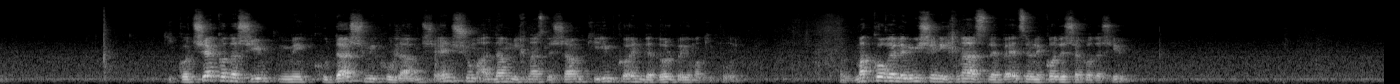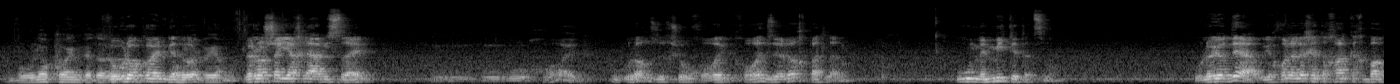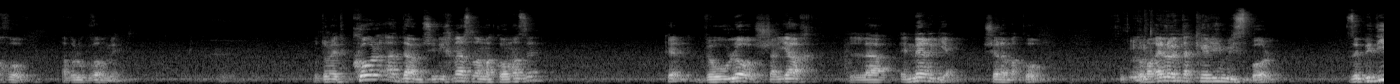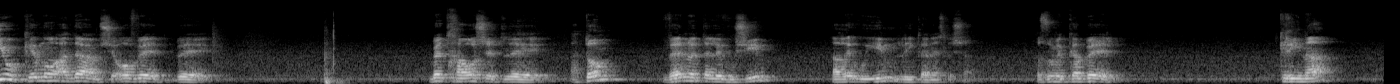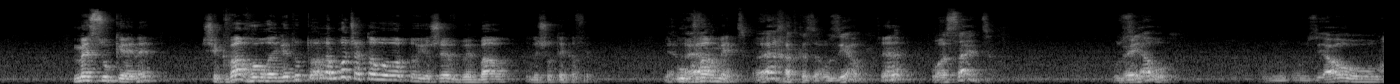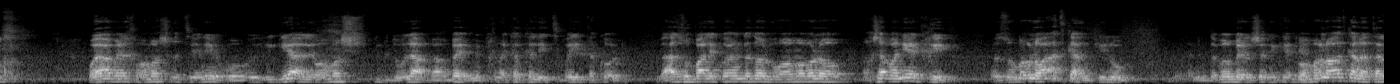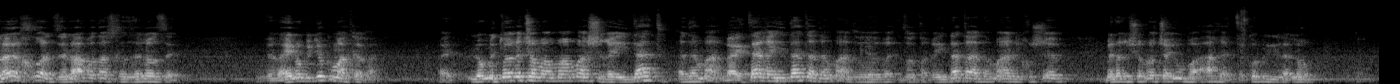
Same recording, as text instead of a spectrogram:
כי קודשי קודשים מקודש מכולם, שאין שום אדם נכנס לשם כי אם כהן גדול ביום הכיפורים. מה קורה למי שנכנס בעצם לקודש הקודשים? והוא לא כהן גדול. והוא לא כהן גדול, ביום. ולא שייך לעם ישראל, הוא- הוא חורג. הוא לא זה שהוא חורג, חורג זה לא אכפת לנו. הוא ממית את עצמו. הוא לא יודע, הוא יכול ללכת אחר כך ברחוב, אבל הוא כבר מת. זאת אומרת, כל אדם שנכנס למקום הזה, כן, והוא לא שייך לאנרגיה של המקום, כלומר אין לו את הכלים לסבול, זה בדיוק כמו אדם שעובד בבית חרושת לאטום, ואין לו את הלבושים הראויים להיכנס לשם. אז הוא מקבל קרינה מסוכנת שכבר הורגת אותו, למרות שאתה רואה אותו יושב בבר ושותה קפה. הוא היה- כבר מת. היה אחד כזה, עוזיהו. בסדר? הוא עשה את זה. עוזיהו. עוזיהו, הוא היה מלך ממש רציני, הוא הגיע לממש גדולה בהרבה, מבחינה כלכלית, צבאית, הכל. ואז הוא בא לכהן גדול והוא אמר לו, עכשיו אני אקריב. אז הוא אומר לו, עד כאן, כאילו, אני מדבר בלשוני, כן? הוא אמר לו, עד כאן, אתה לא יכול, זה לא העבודה שלך, זה לא זה. וראינו בדיוק מה קרה. לא מתוארת שם ממש רעידת אדמה, והייתה רעידת אדמה, זאת, זאת רעידת האדמה, אני חושב, בין הראשונות שהיו בארץ, הכל בגללו.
